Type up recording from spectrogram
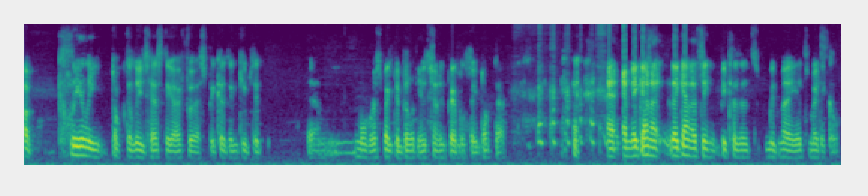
uh, clearly Dr. Liz has to go first because it gives it um, more respectability as soon as people see doctor, and, and they're gonna they're gonna think because it's with me, it's medical.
